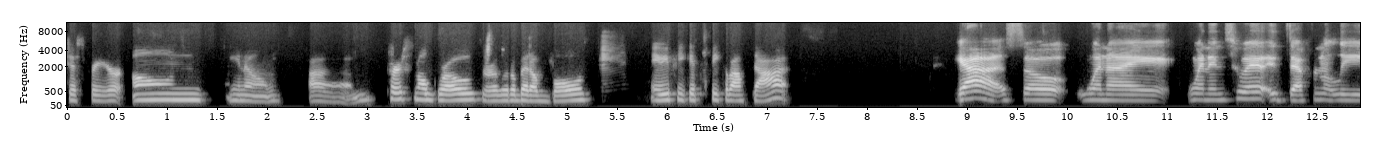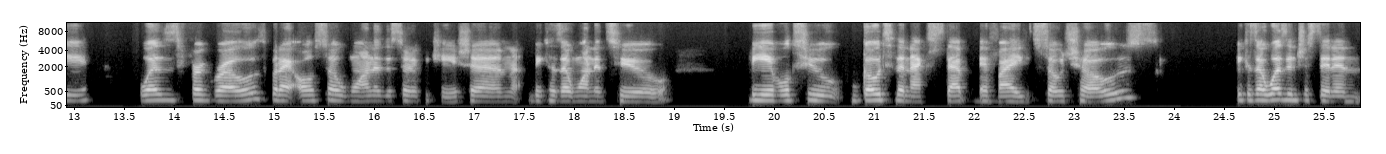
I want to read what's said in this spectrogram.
just for your own, you know, um, personal growth or a little bit of both? Maybe if you could speak about that. Yeah. So when I went into it, it definitely was for growth, but I also wanted the certification because I wanted to be able to go to the next step if I so chose because I was interested in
